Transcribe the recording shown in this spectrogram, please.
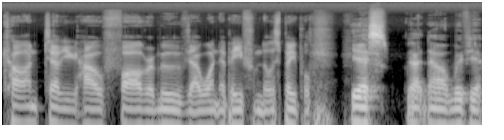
can't tell you how far removed I want to be from those people. Yes, uh, no, I'm with you.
